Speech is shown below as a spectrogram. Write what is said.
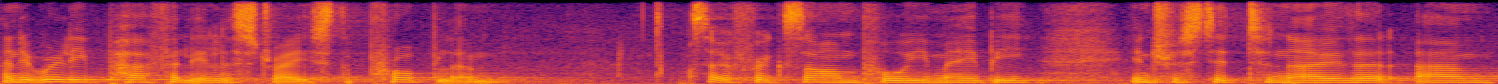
and it really perfectly illustrates the problem. So for example, you may be interested to know that um,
